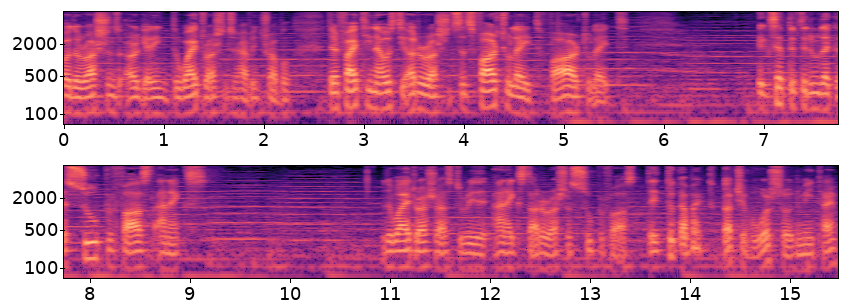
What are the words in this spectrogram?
Or the Russians are getting, the white Russians are having trouble. They're fighting now with the other Russians. That's far too late. Far too late. Except if they do like a super fast annex. The white Russia has to really annex the other Russia super fast. They took up back Duchy of Warsaw in the meantime.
